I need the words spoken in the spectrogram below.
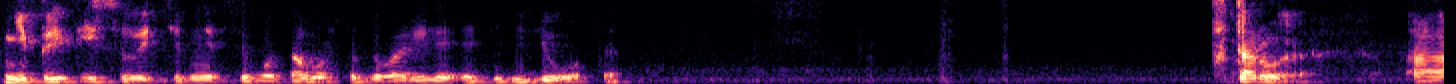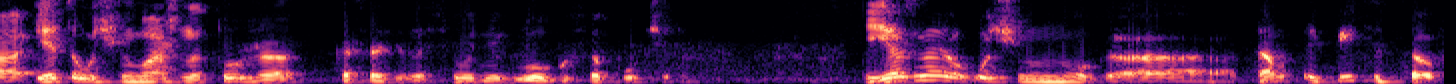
Не приписывайте мне всего того, что говорили эти идиоты. Второе. А, и это очень важно тоже касательно сегодня глобуса Путина. Я знаю очень много а, там эпитетов,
